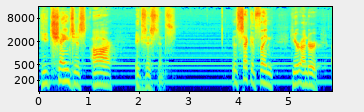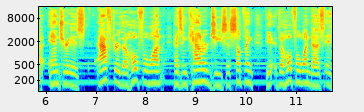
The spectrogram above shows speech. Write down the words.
He changes our existence. The second thing here under uh, Andrew is after the hopeful one has encountered Jesus, something the, the hopeful one does is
